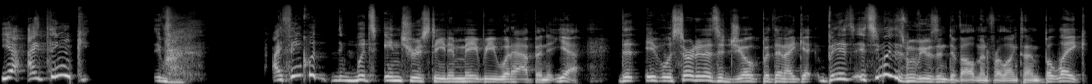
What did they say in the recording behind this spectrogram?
Yeah, I think. I think what what's interesting and maybe what happened, yeah, that it was started as a joke, but then I get, but it, it seemed like this movie was in development for a long time. But like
